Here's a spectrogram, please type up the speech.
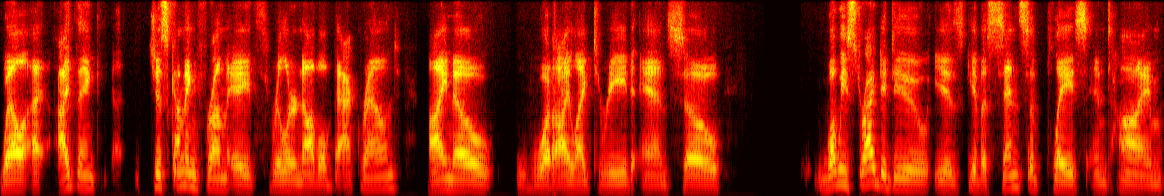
Well, I, I think just coming from a thriller novel background, I know what I like to read. And so, what we strive to do is give a sense of place and time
